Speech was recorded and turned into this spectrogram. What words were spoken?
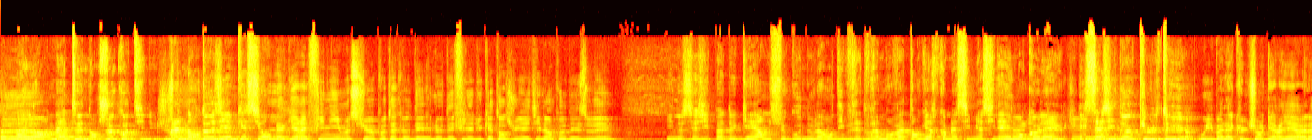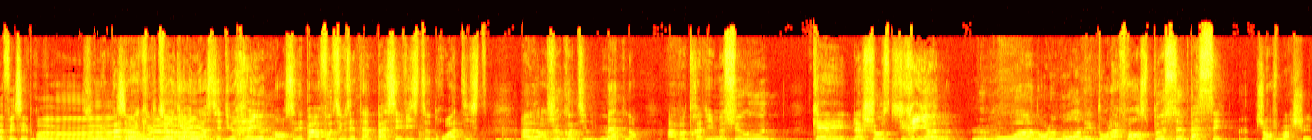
Euh, Alors maintenant, je continue. Justement, maintenant, deuxième le- question. La guerre est finie, monsieur. Peut-être le, dé- le défilé du 14 juillet est-il un peu désuet? Il ne s'agit pas de guerre, monsieur Good, nous l'avons dit. Vous êtes vraiment va en guerre comme l'a si bien signé mon collègue. culture. Il s'agit de culture. Oui, bah la culture guerrière, elle a fait ses preuves. Hein. Ce n'est pas de la oh là culture là. guerrière, c'est du rayonnement. Ce n'est pas la faute si vous êtes un pacifiste droitiste. Alors, je continue. Maintenant, à votre avis, monsieur Good, quelle est la chose qui rayonne le moins dans le monde et dont la France peut se passer? Georges Marchais.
